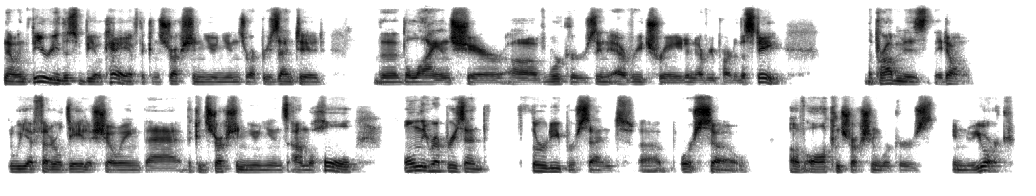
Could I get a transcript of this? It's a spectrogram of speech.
Now, in theory, this would be okay if the construction unions represented the, the lion's share of workers in every trade in every part of the state. The problem is they don't. We have federal data showing that the construction unions on the whole only represent 30% uh, or so of all construction workers in New York.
